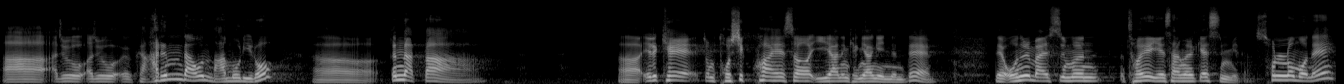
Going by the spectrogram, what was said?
아, 아주 아주 그 아름다운 마무리로 어, 끝났다. 아, 이렇게 좀 도식화해서 이해하는 경향이 있는데 네, 오늘 말씀은 저의 예상을 깼습니다. 솔로몬의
